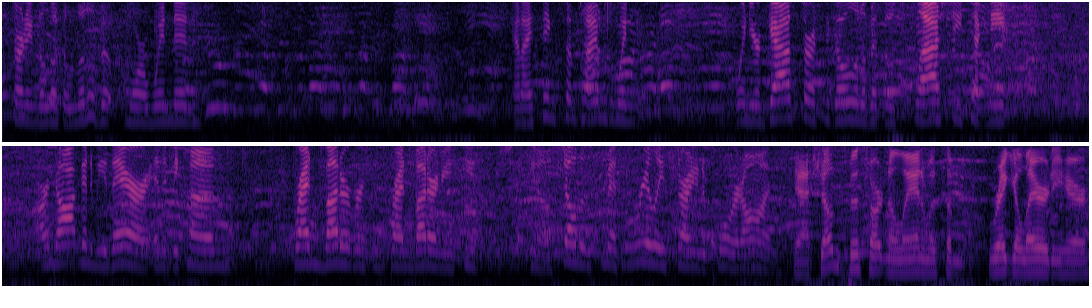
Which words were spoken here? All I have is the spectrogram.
starting to look a little bit more winded. And I think sometimes when when your gas starts to go a little bit, those flashy techniques are not going to be there, and it becomes bread and butter versus bread and butter, and you see, you know, Sheldon Smith really starting to pour it on. Yeah, Sheldon Smith starting to land with some regularity here.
